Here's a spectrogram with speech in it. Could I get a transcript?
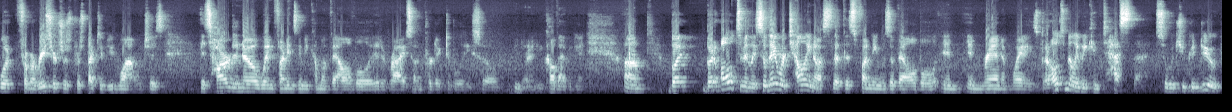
what from a researcher's perspective you'd want, which is it's hard to know when funding's going to become available. It arrives unpredictably, so you know you call that again. Um, but but ultimately, so they were telling us that this funding was available in, in random ways. But ultimately, we can test that. So what you can do,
